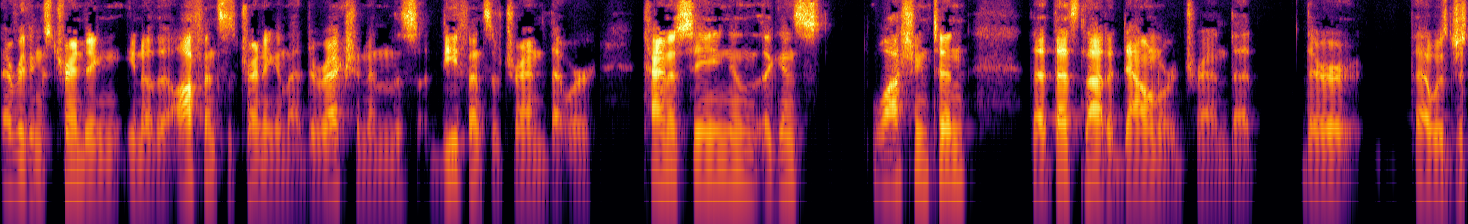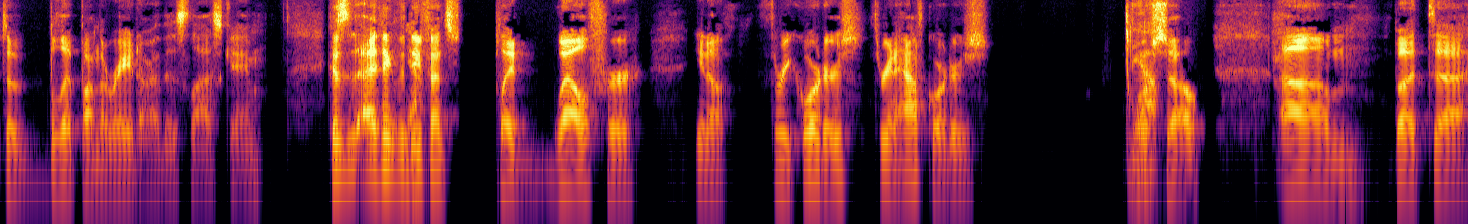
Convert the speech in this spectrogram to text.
everything's trending. You know the offense is trending in that direction, and this defensive trend that we're kind of seeing in, against Washington that that's not a downward trend. That there that was just a blip on the radar this last game because I think the yeah. defense played well for you know three quarters, three and a half quarters yeah. or so. Um, but uh,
